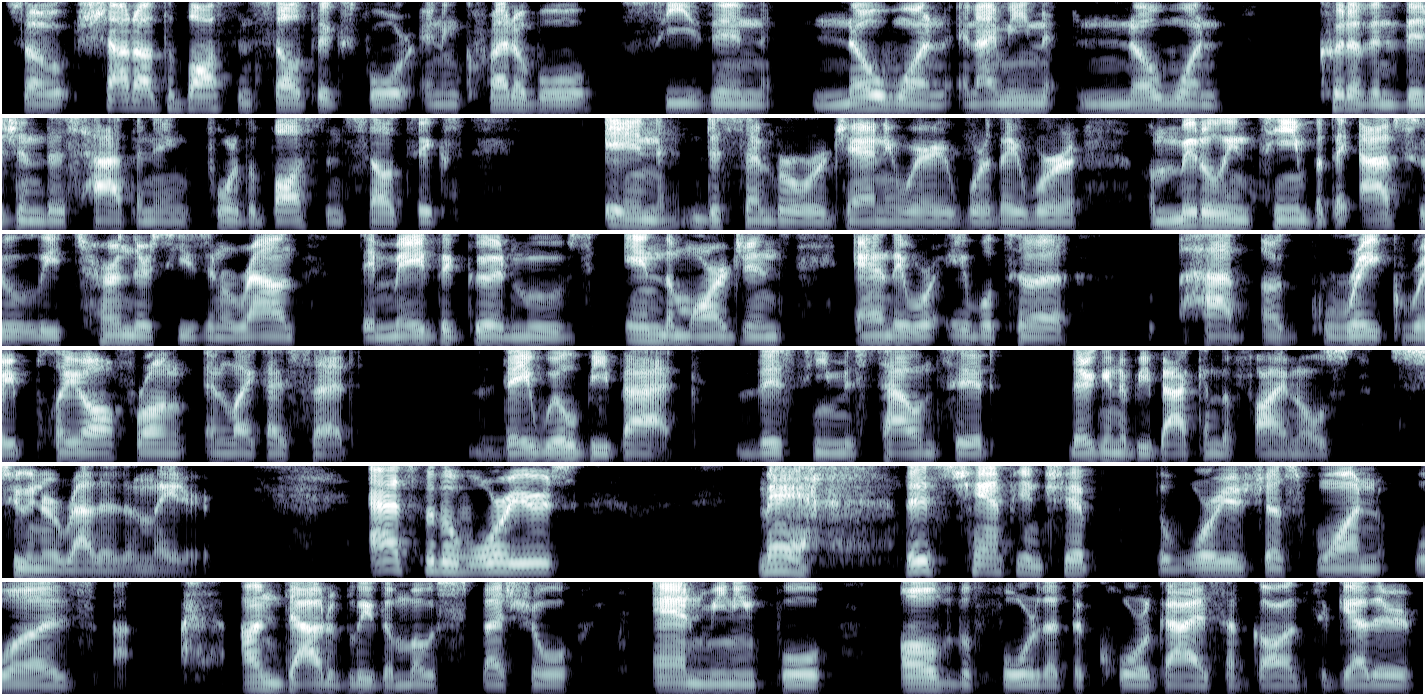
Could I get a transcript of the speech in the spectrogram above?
So, shout out to Boston Celtics for an incredible season. No one, and I mean no one, could have envisioned this happening for the Boston Celtics in December or January, where they were a middling team, but they absolutely turned their season around. They made the good moves in the margins, and they were able to have a great, great playoff run. And like I said, they will be back. This team is talented. They're going to be back in the finals sooner rather than later. As for the Warriors, man, this championship the Warriors just won was uh, undoubtedly the most special and meaningful of the four that the core guys have gotten together.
